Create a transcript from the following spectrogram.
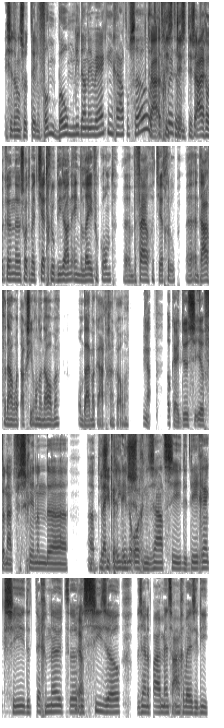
Is er dan een soort telefoonboom die dan in werking gaat of zo? Wat- Ja, wat het is, het, is, dan? het is eigenlijk een eh, soort met chatgroep die dan in de leven komt. eh, Een beveiligde chatgroep. Eh, en daar vandaan wordt actie ondernomen om bij elkaar te gaan komen. Oké, dus vanuit verschillende eh, plekken in de organisatie, de directie, de techneuten, Ja. de CISO. Er zijn een paar mensen aangewezen die,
